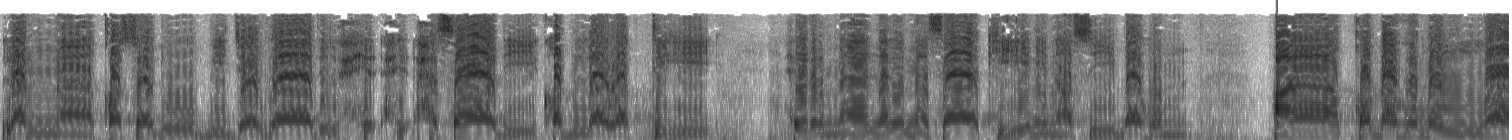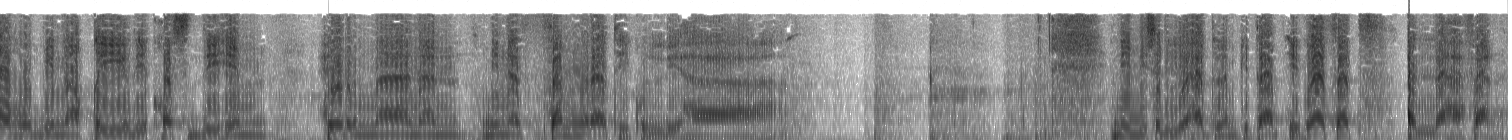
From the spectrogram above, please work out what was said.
lamma qasadu bi jazadil hasadi qabla waqtihi hirman al masakin nasibahum عاقبهم الله بنقيض قصدهم hirmanan minat thamrati kulliha. Ini bisa dilihat dalam kitab Ighathat Al-Lahafan.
